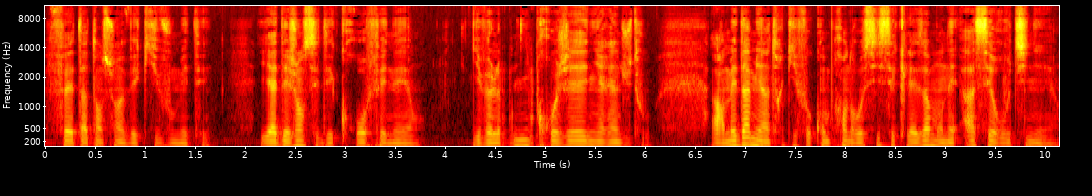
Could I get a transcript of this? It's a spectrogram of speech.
faites attention avec qui vous mettez. Il y a des gens, c'est des gros fainéants. Ils veulent ni projet, ni rien du tout. Alors mesdames, il y a un truc qu'il faut comprendre aussi, c'est que les hommes, on est assez routiniers. Hein.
